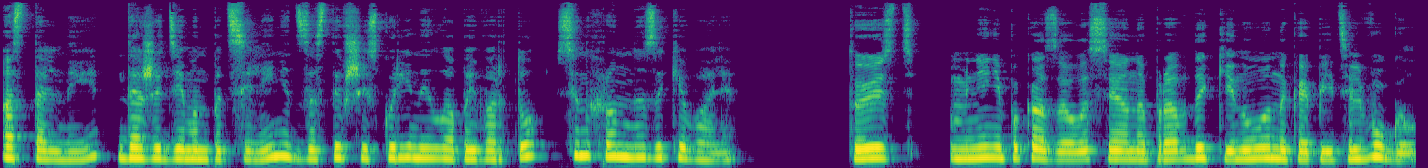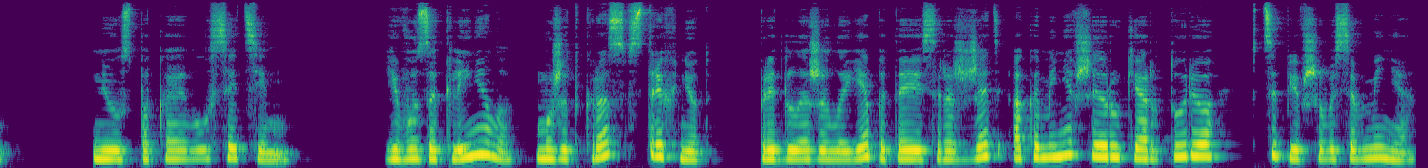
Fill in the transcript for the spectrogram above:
Остальные, даже демон-подселенец, застывший с куриной лапой во рту, синхронно закивали. «То есть мне не показалось, и она правда кинула накопитель в угол?» Не успокаивался Тим. «Его заклинило? Может, крас встряхнет?» Предложила я, пытаясь разжать окаменевшие руки Артурио, вцепившегося в меня.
